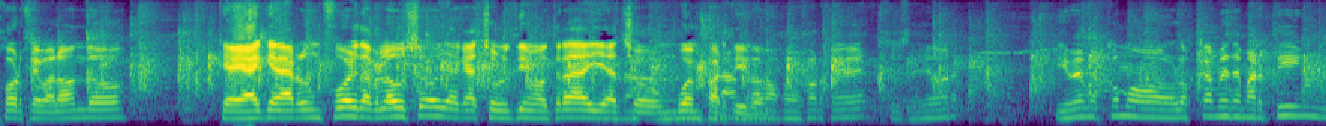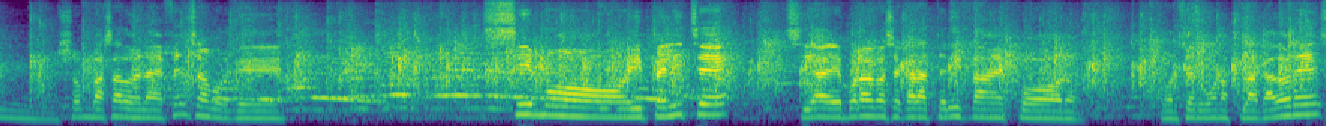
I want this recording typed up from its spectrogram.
Jorge Balondo, que hay que darle un fuerte aplauso ya que ha hecho el último try y ha hecho un buen partido. trabajo de Jorge, sí señor. Y vemos cómo los cambios de Martín son basados en la defensa porque Simo y Peliche, si hay- por algo se caracterizan es por, por ser buenos placadores.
